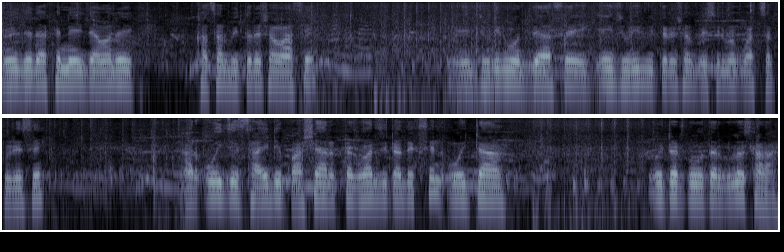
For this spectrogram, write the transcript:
এই যে দেখেন, এই যে আমার এই খাঁচার ভিতরে সব আছে। এই ঝুড়ির মধ্যে আছে। এই- ঝুড়ির ভিতরে সব বেশিরভাগ বাচ্চা করেছে। আর ওই যে সাইডে পাশে আর একটা ঘর যেটা দেখছেন, ওইটা, ওইটার কবুতরগুলো ছাড়া।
